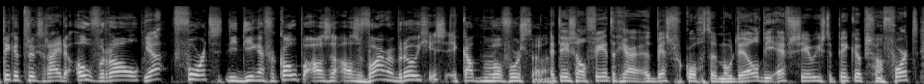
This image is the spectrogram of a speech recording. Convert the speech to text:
pick trucks rijden overal. Ja. Ford, die dingen verkopen als, als warme broodjes. Ik kan het me wel voorstellen. Het is al 40 jaar het best verkochte model, die F-Series, de pick-ups van Ford.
